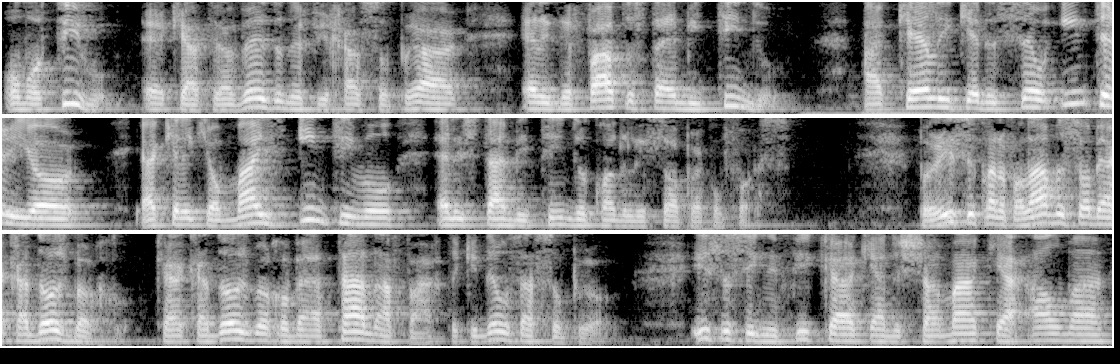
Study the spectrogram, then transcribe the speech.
O motivo é que através do Nefichá soprar, ele de fato está emitindo aquele que é do seu interior, aquele que é o mais íntimo, ele está emitindo quando ele sopra com força. Por isso, quando falamos sobre a Kadosh Baruch que a Kadosh Baruch na farta, que Deus assoprou, isso significa que a Neshama, que a alma,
